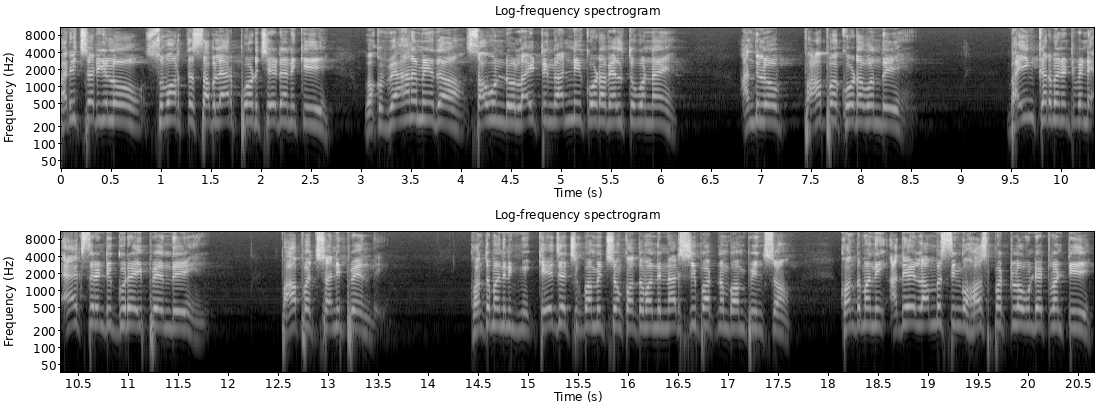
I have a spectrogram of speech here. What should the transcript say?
పరిచర్యలో సువార్త సభలు ఏర్పాటు చేయడానికి ఒక వ్యాన్ మీద సౌండ్ లైటింగ్ అన్నీ కూడా వెళ్తూ ఉన్నాయి. అందులో పాప కూడా ఉంది. భయంకరమైనటువంటి యాక్సిడెంట్కి గురి అయిపోయింది పాప చనిపోయింది. కొంతమందిని కేజెచ్కి పంపించాం కొంతమంది నర్సీపట్నం పంపించాం. కొంతమంది అదే లంబసింగ్ హాస్పిటల్లో ఉండేటువంటి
